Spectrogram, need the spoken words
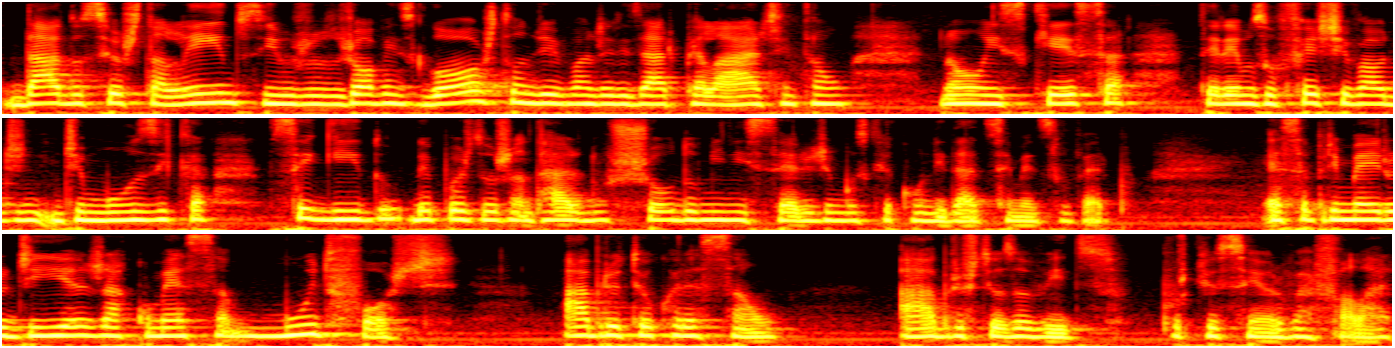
dado seus talentos e os jovens gostam de evangelizar pela arte, então não esqueça, teremos o Festival de, de, Música, seguido, depois do jantar, do show do Ministério de Música Comunidade Sementes do Verbo. Esse primeiro dia já começa muito forte. Abre o teu coração, abre os teus ouvidos, porque o Senhor vai falar.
